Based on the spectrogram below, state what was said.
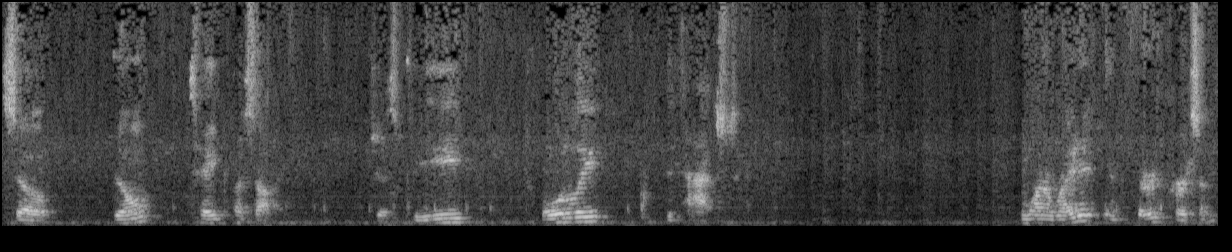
so don't take a side. Just be totally detached. You want to write it in third person.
